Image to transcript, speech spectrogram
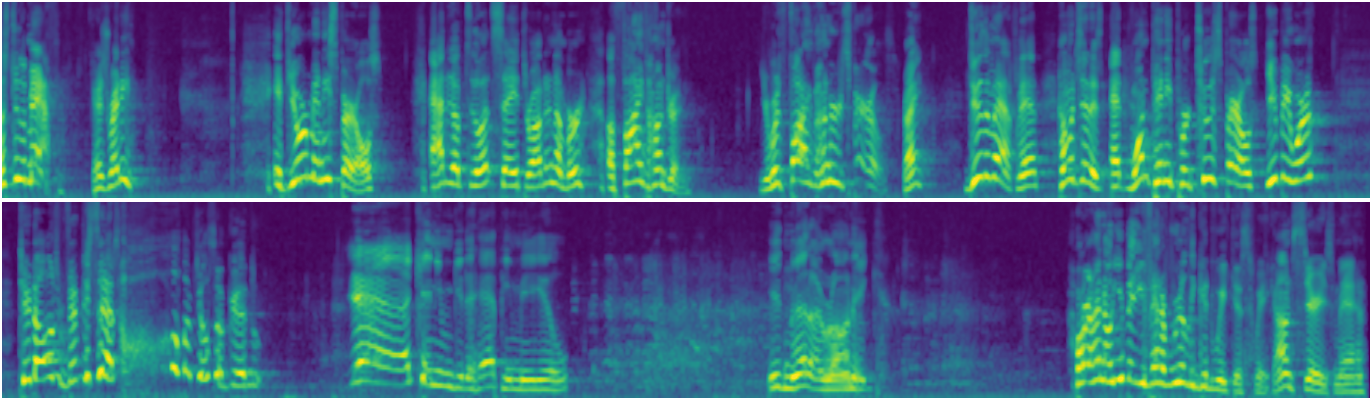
Let's do the math. You guys ready? If your many sparrows added up to, let's say, throw out a number of 500, you're worth 500 sparrows, right? Do the math, man. How much it is? At one penny per two sparrows, you'd be worth $2.50. Oh, I feel so good. Yeah, I can't even get a happy meal. Isn't that ironic? Or I know you bet you've had a really good week this week. I'm serious, man.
